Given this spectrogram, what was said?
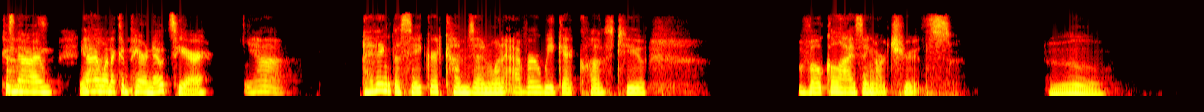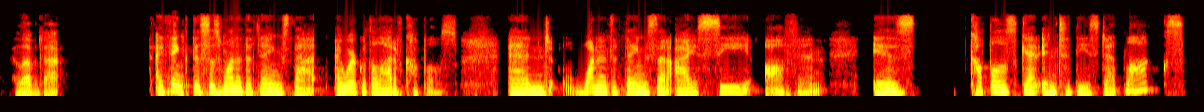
Because now Uh, I'm Yeah. now I want to compare notes here. Yeah. I think the sacred comes in whenever we get close to vocalizing our truths. Ooh, I love that. I think this is one of the things that I work with a lot of couples. And one of the things that I see often is couples get into these deadlocks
